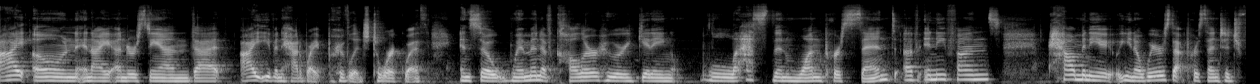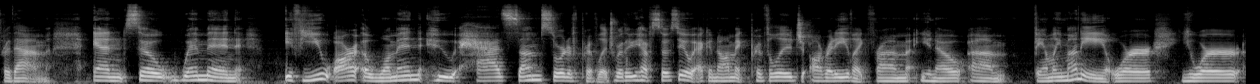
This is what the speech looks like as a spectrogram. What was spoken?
I own and I understand that I even had white privilege to work with. And so, women of color who are getting less than 1% of any funds, how many, you know, where's that percentage for them? And so, women, if you are a woman who has some sort of privilege, whether you have socioeconomic privilege already, like from, you know, um, family money or your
